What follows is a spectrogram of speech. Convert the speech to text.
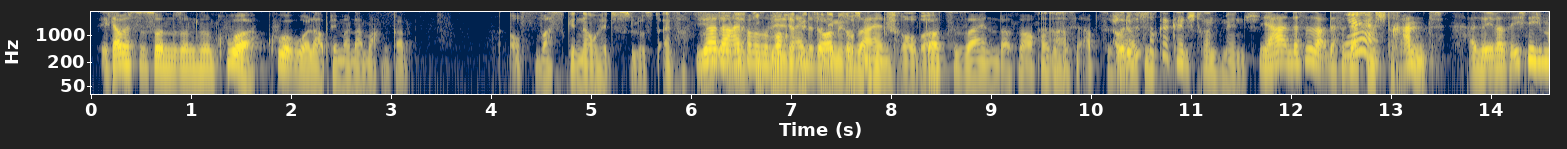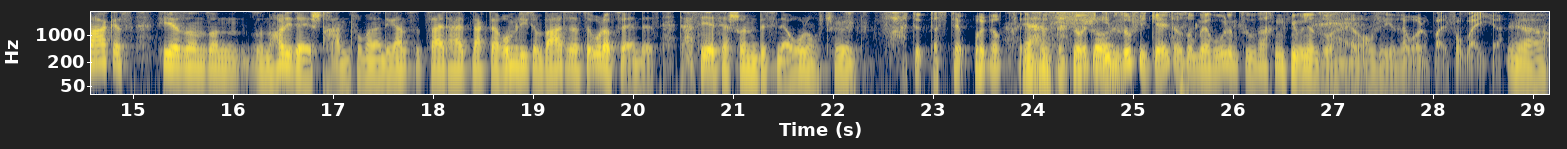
ich glaube, es ist so ein, so ein, so ein Kur, Kururlaub, den man da machen kann. Auf was genau hättest du Lust? Einfach so ja, da einfach mal die so ein Bilder Wochenende dort mitzunehmen zu sein. Hubschrauber? Dort zu sein und auch mal, auch mal so ein Ah. bisschen Aber abzuschalten. du bist doch gar kein Strandmensch. Ja, und das ist, auch- das ist ja. Ja. kein Strand. Also, was ich nicht mag, ist hier so ein, so ein, so ein Holiday-Strand, wo man dann die ganze Zeit halbnackt da rumliegt und wartet, dass der Urlaub zu Ende ist. Das hier ist ja schon ein bisschen erholungsschön. Wartet, dass der Urlaub zu Ja, Ende das ist. ist Leute schon. geben so viel Geld aus, um Erholung zu machen. Julian so, "Ja, hoffentlich ist der Urlaub bald vorbei hier. Ja.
